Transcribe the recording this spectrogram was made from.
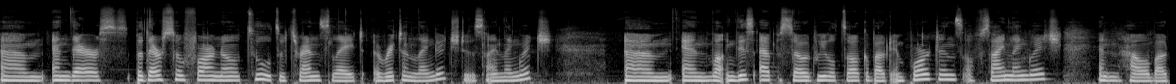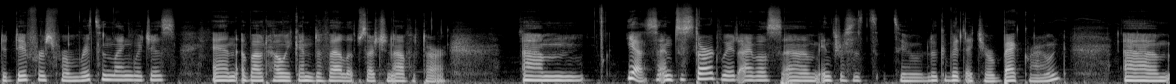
um, and there's but there's so far no tool to translate a written language to a sign language. Um, and well, in this episode, we will talk about importance of sign language and how about it differs from written languages, and about how we can develop such an avatar. Um, yes, and to start with, I was um, interested to look a bit at your background. Um,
